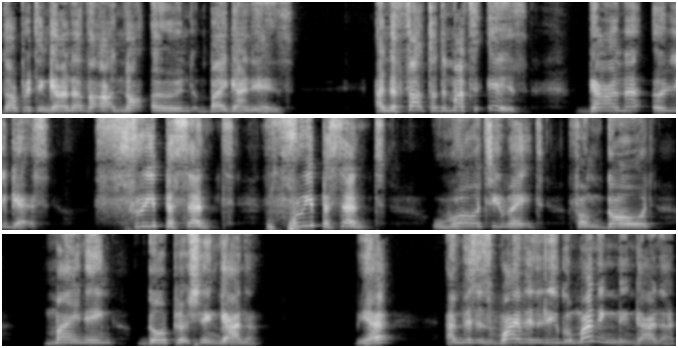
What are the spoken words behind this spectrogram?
that operate in Ghana that are not owned by Ghanaians. And the fact of the matter is, Ghana only gets 3%, 3% royalty rate from gold mining, gold production in Ghana. Yeah? And this is why there's illegal mining in Ghana,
